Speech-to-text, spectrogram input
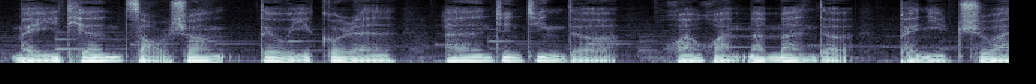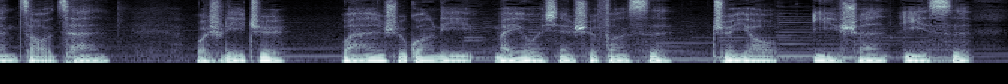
每一天早上都有一个人安安静静的、缓缓慢慢的陪你吃完早餐。我是李志，晚安时光里没有现实放肆，只有一山一寺。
